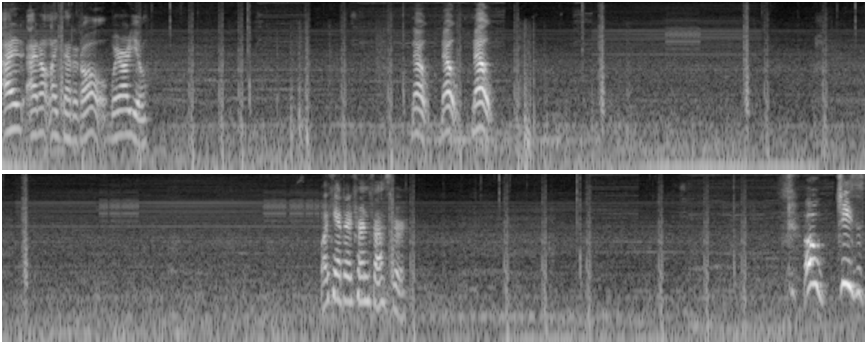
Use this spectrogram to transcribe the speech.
I, I don't like that at all. Where are you? No, no, no! Why can't I turn faster? Oh, Jesus!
